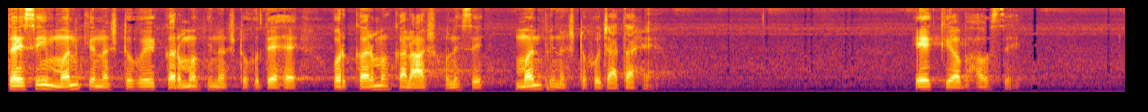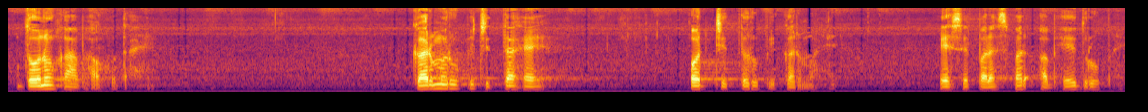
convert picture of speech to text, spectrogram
तैसे ही मन के नष्ट हुए, कर्म भी नष्ट होते हैं। और कर्म का नाश होने से मन भी नष्ट हो जाता है। एक के अभाव से दोनों का अभाव होता है। कर्म रूपी चित्त है और चित्त रूपी कर्म है। ऐसे परस्पर अभेद रूप है।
